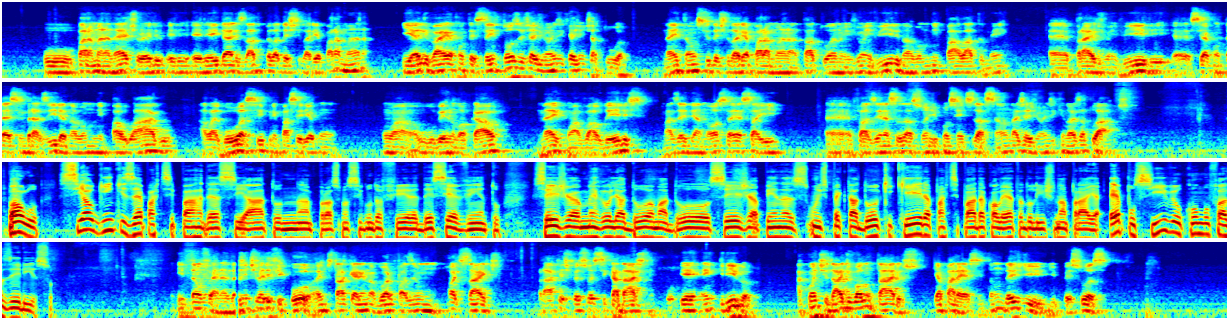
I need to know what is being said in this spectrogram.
o Paramana Natural, ele, ele, ele é idealizado pela destilaria Paramana e ele vai acontecer em todas as regiões em que a gente atua. Né? Então, se a destilaria Paramana está atuando em Joinville, nós vamos limpar lá também é, Praia de Joinville, é, se acontece em Brasília, nós vamos limpar o lago, a lagoa, sempre em parceria com, com a, o governo local, né, e com o aval deles, mas a ideia nossa é sair é, fazendo essas ações de conscientização nas regiões em que nós atuamos. Paulo, se alguém quiser participar desse ato na próxima segunda-feira, desse evento, seja mergulhador amador, seja apenas um espectador que queira participar da coleta do lixo na praia, é possível como fazer isso? Então, Fernando, a gente verificou, a gente está querendo agora fazer um hot site para que as pessoas se cadastrem, porque é incrível a quantidade de voluntários que aparecem. Então, desde de pessoas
